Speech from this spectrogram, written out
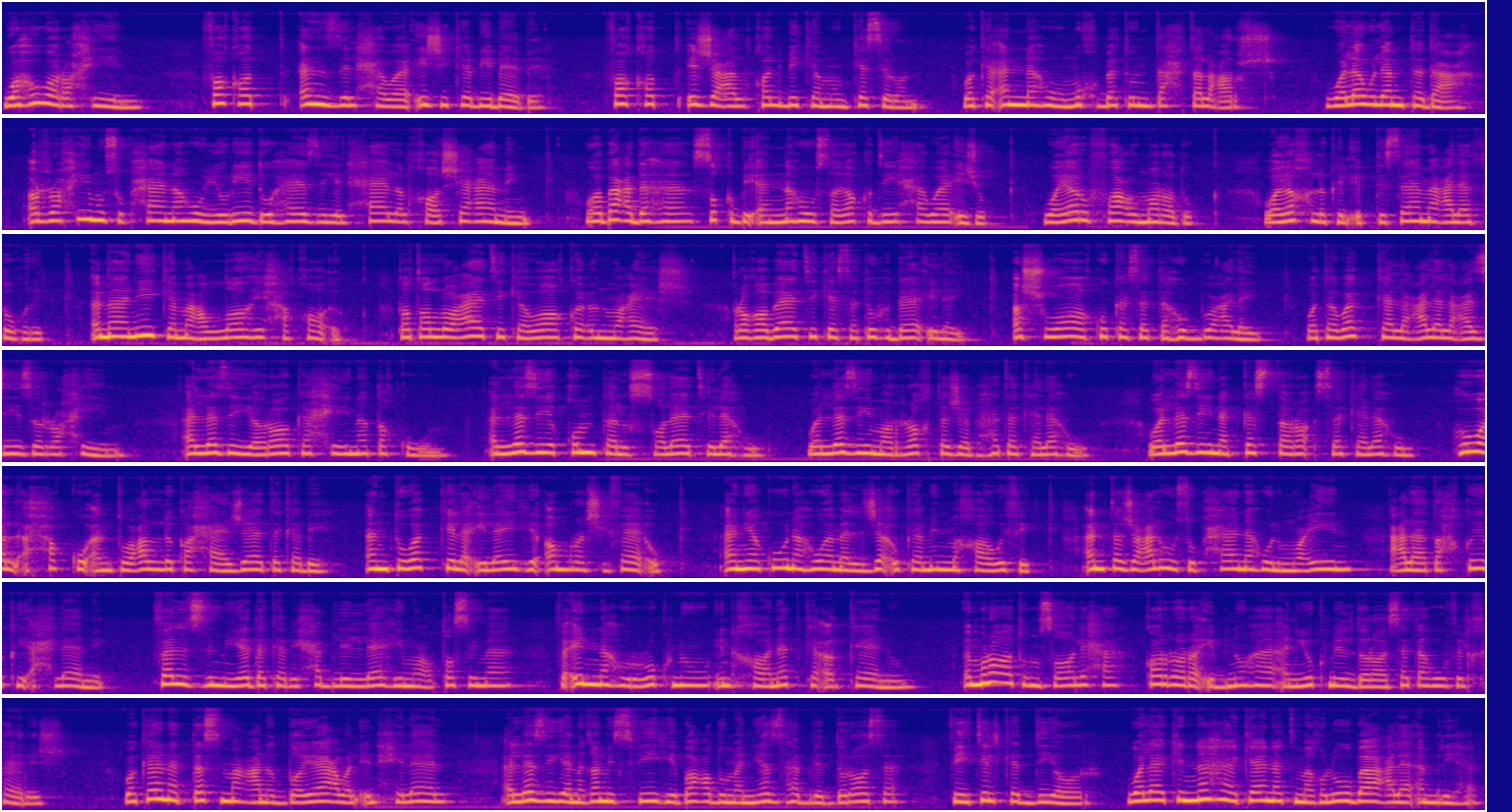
وهو رحيم. فقط أنزل حوائجك ببابه. فقط اجعل قلبك منكسرا وكأنه مخبة تحت العرش ولو لم تدعه الرحيم سبحانه يريد هذه الحالة الخاشعة منك وبعدها ثق بأنه سيقضي حوائجك ويرفع مرضك ويخلق الابتسام على ثغرك. أمانيك مع الله حقائق تطلعاتك واقع معاش رغباتك ستهدى إليك أشواقك ستهب عليك وتوكل على العزيز الرحيم. الذي يراك حين تقوم الذي قمت للصلاة له والذي مرغت جبهتك له والذي نكست رأسك له. هو الأحق أن تعلق حاجاتك به أن توكل إليه أمر شفائك أن يكون هو ملجأك من مخاوفك أن تجعله سبحانه المعين على تحقيق أحلامك. فالزم يدك بحبل الله معتصما فإنه الركن إن خانتك أركان. امرأة صالحة قرر ابنها أن يكمل دراسته في الخارج وكانت تسمع عن الضياع والانحلال الذي ينغمس فيه بعض من يذهب للدراسة في تلك الديار ولكنها كانت مغلوبة على أمرها.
